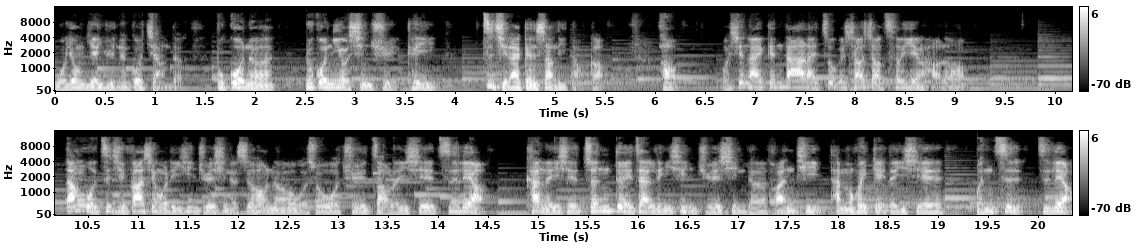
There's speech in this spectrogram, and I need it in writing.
我用言语能够讲的。不过呢，如果你有兴趣，可以自己来跟上帝祷告。好，我先来跟大家来做个小小测验好了哈。当我自己发现我灵性觉醒的时候呢，我说我去找了一些资料，看了一些针对在灵性觉醒的团体，他们会给的一些。文字资料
